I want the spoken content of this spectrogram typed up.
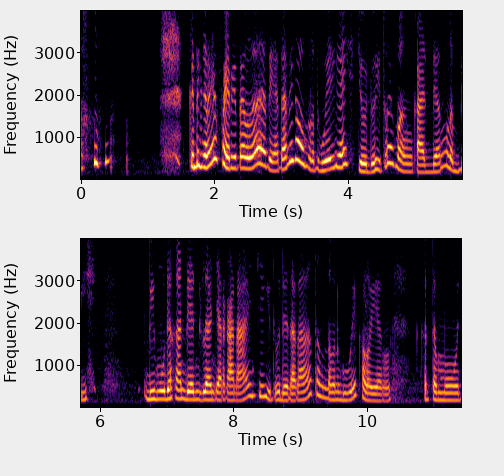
Kedengarannya fairy tale banget ya. Tapi kalau menurut gue guys jodoh itu emang kadang lebih dimudahkan dan dilancarkan aja gitu. Dan rata-rata teman-teman gue kalau yang ketemu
